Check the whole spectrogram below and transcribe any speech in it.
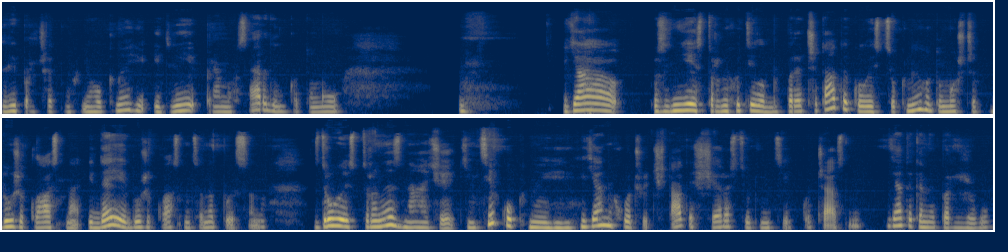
дві прочитаних в нього книги і дві прямо в серденько. Тому я з однієї сторони хотіла би перечитати колись цю книгу, тому що дуже класна ідея і дуже класно це написано. З другої сторони, знаючи кінцівку книги, я не хочу читати ще раз цю кінцівку, чесно. Я таке не переживу.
